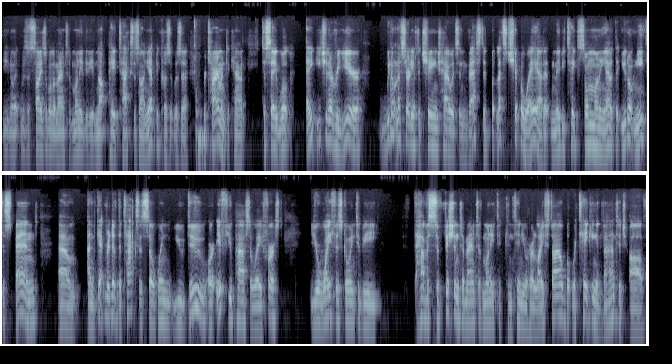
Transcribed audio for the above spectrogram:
you know it was a sizable amount of money that he had not paid taxes on yet because it was a retirement account to say well each and every year we don't necessarily have to change how it's invested, but let's chip away at it and maybe take some money out that you don't need to spend um, and get rid of the taxes. So when you do, or if you pass away first, your wife is going to be have a sufficient amount of money to continue her lifestyle, but we're taking advantage of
